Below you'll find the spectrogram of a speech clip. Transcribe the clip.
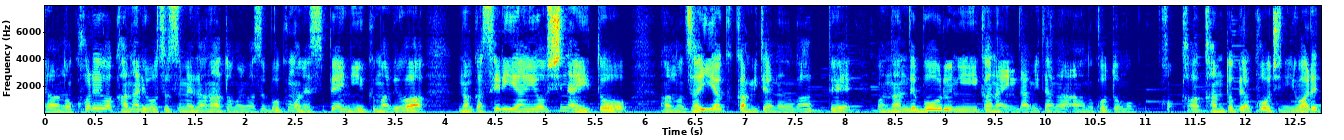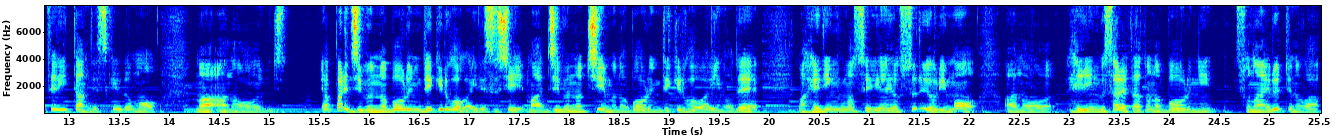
あの、これはかなりおすすめだなと思います。僕もね、スペインに行くまでは、なんか競り合いをしないと、あの、罪悪感みたいなのがあって、まあ、なんでボールに行かないんだみたいなあのことも、監督やコーチに言われていたんですけれども、まあ、あの、やっぱり自分のボールにできる方がいいですし、まあ、自分のチームのボールにできる方がいいので、まあ、ヘディングの競り合いをするよりもあのヘディングされた後のボールに備えるっていうのが、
